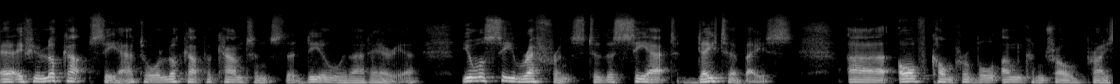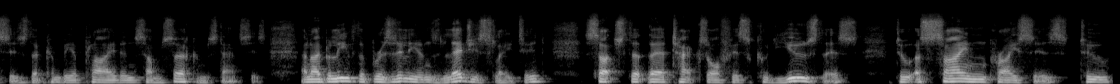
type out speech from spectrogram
Uh, if you look up CIAT or look up accountants that deal with that area, you will see reference to the CIAT database uh, of comparable uncontrolled prices that can be applied in some circumstances. And I believe the Brazilians legislated such that their tax office could use this to assign prices to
